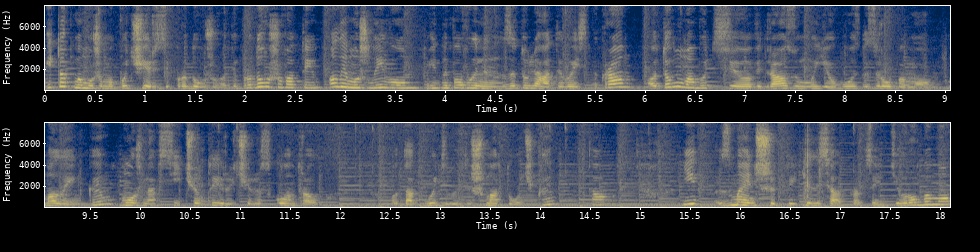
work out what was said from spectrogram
І так ми можемо по черзі продовжувати, продовжувати, але можливо він не повинен затуляти весь екран. Тому, мабуть, відразу ми його зробимо маленьким. Можна всі чотири через Ctrl отак виділити шматочки. Так. І зменшити 50% робимо.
